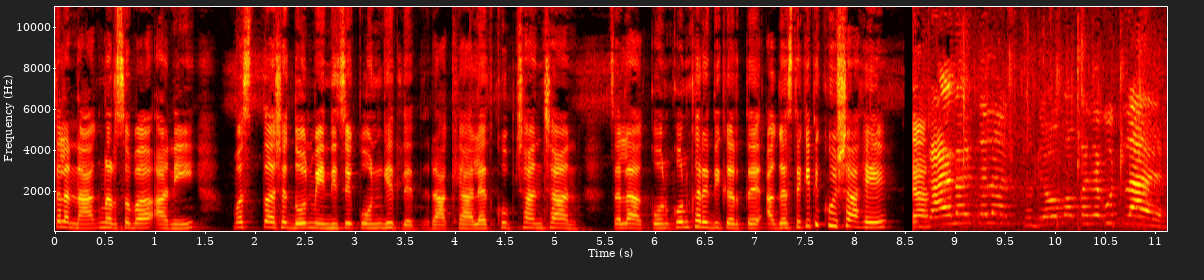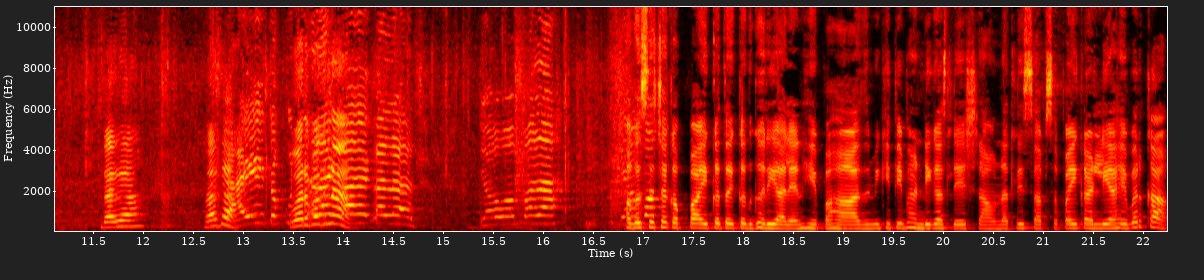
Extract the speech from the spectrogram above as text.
चला नाग नरसोबा आणि मस्त असे दोन मेहंदीचे कोण घेतलेत? राख्या आल्यात खूप छान छान चला कोण कोण खरेदी करते अगस्त्य किती खुश आहे? दादा दादा वर बघ ना. अगस्त्याच्या गप्पा ऐकत ऐकत घरी आले आणि हे पहा आज मी किती भांडी घासले श्रावणातली साफसफाई काढली आहे बरं का?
